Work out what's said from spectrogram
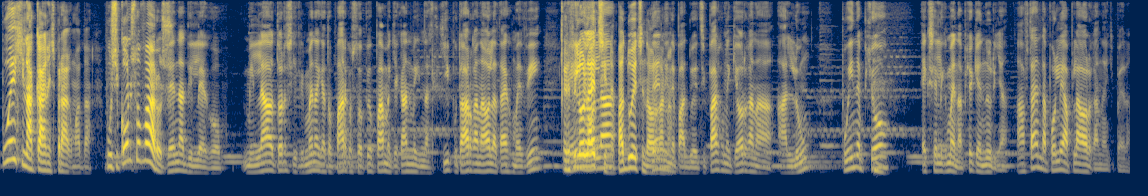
που έχει να κάνεις πράγματα. Που σηκώνεις το βάρος. Δεν αντιλέγω. Μιλάω τώρα συγκεκριμένα για το πάρκο στο οποίο πάμε και κάνουμε γυμναστική που τα όργανα όλα τα έχουμε δει. Ρε και φίλε, είναι όλα έτσι είναι. Παντού έτσι είναι τα Δεν όργανα. είναι παντού έτσι. Υπάρχουν και όργανα αλλού που είναι πιο εξελιγμένα, πιο καινούρια. Αυτά είναι τα πολύ απλά όργανα εκεί πέρα.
